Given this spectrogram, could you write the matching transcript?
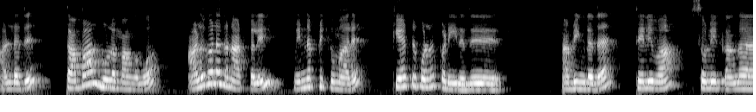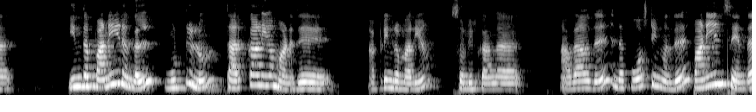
அல்லது தபால் மூலமாகவோ அலுவலக நாட்களில் விண்ணப்பிக்குமாறு கேட்டுக்கொள்ளப்படுகிறது. அப்படிங்கிறத தெளிவாக சொல்லியிருக்காங்க. இந்த பணியிடங்கள் முற்றிலும் தற்காலிகமானது அப்படிங்கிற மாதிரியும் சொல்லியிருக்காங்க. அதாவது இந்த போஸ்டிங் வந்து பணியில் சேர்ந்த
